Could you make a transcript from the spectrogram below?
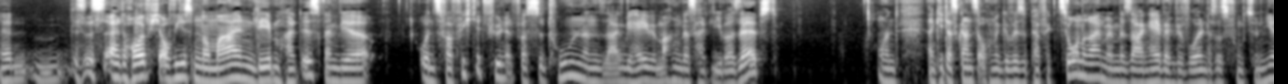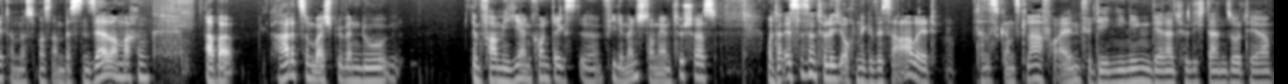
Ne, es ist halt häufig auch, wie es im normalen Leben halt ist, wenn wir uns verpflichtet fühlen, etwas zu tun, dann sagen wir, hey, wir machen das halt lieber selbst. Und dann geht das Ganze auch eine gewisse Perfektion rein, wenn wir sagen, hey, wenn wir wollen, dass es funktioniert, dann müssen wir es am besten selber machen. Aber gerade zum Beispiel, wenn du im familiären Kontext äh, viele Menschen an einem Tisch hast. Und dann ist es natürlich auch eine gewisse Arbeit. Das ist ganz klar, vor allem für denjenigen, der natürlich dann so der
